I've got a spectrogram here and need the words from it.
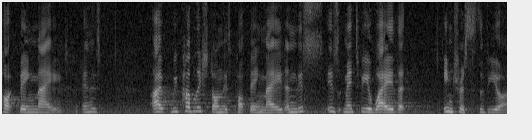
pot being made. And I, we published on this pot being made, and this is meant to be a way that interests the viewer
